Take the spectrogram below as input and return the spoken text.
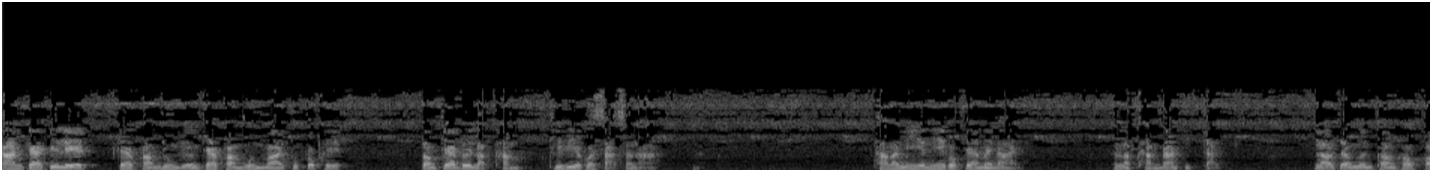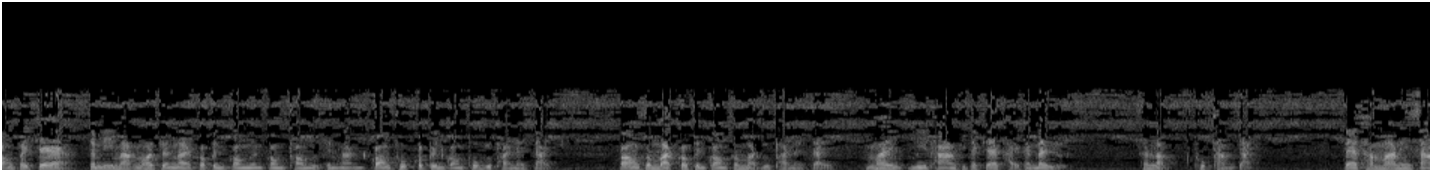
การแก้กิเลสแก้ความยุ่งเหยิง แก้ความวุ่นวายทุกประเภท ต้องแก้ด้วยหลักธรรมที่เรียกว่าศาสนาถ้ามันมีอันนี้ก็แก้ไม่ได้สำหรับทางด้านจิตใจ เราจะเงินทองเข้าของไปแก้ จะมีมากน้อยเพียงไรก็เป็นกองเงินกองทองอยู่เช่นนั้น กองทุกข์ก็เป็นกองทุกข์อยู่ภายในใจ กองสมบัติก็เป็นกองสมบัติอยู่ภายในใจ ไม่มีทางที่จะแก้ไขกันได้เลยสำหรับทุกทางใจ แต่ธรรมานี้สา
